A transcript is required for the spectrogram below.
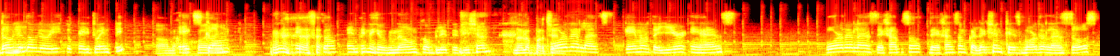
WWE 2K20, Oh, XCOM. XCOM Enemy Unknown Complete Edition, No lo parché. Borderlands Game of the Year Enhanced, Borderlands de Hanson, de Hanson Collection, que es Borderlands 2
